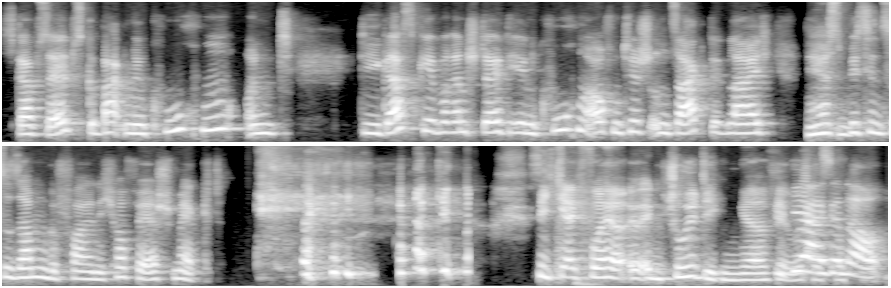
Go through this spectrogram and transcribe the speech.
Es gab selbst gebackenen Kuchen und die Gastgeberin stellte ihren Kuchen auf den Tisch und sagte gleich, er ist ein bisschen zusammengefallen, ich hoffe, er schmeckt. Sich gleich vorher äh, entschuldigen. Ja, ja genau.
